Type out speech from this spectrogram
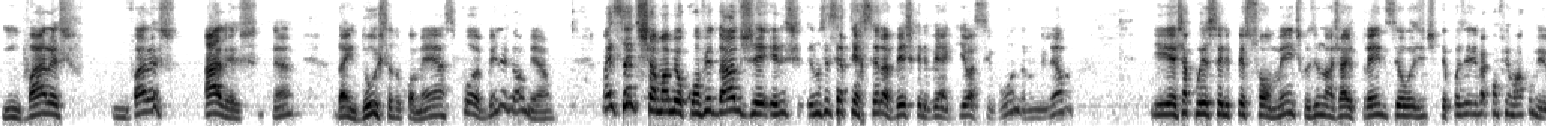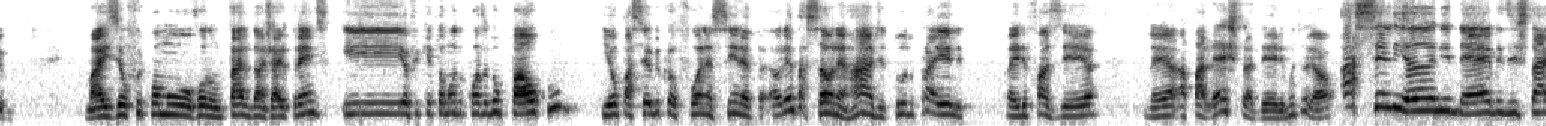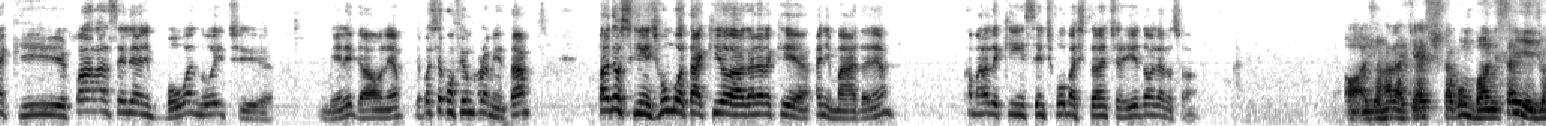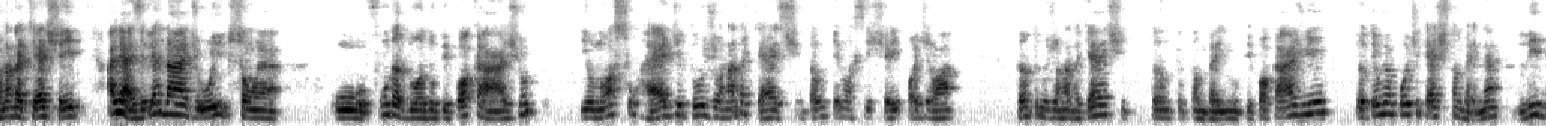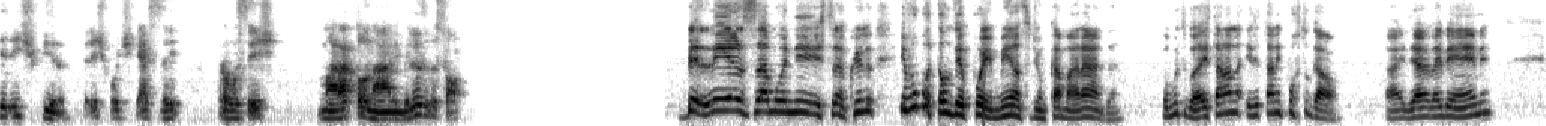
em várias, em várias áreas né? da indústria, do comércio. Pô, bem legal mesmo. Mas antes de chamar meu convidado, eles, eu não sei se é a terceira vez que ele vem aqui ou a segunda, não me lembro. E eu já conheço ele pessoalmente, inclusive no Agile Trends, eu, a gente, depois ele vai confirmar comigo. Mas eu fui como voluntário da Agile Trends e eu fiquei tomando conta do palco e eu passei o microfone assim, né, a orientação, né, rádio e tudo, para ele, para ele fazer né, a palestra dele. Muito legal. A Celiane Neves está aqui. Fala, Celiane. Boa noite. Bem legal, né? Depois você confirma para mim, tá? Para é o seguinte, vamos botar aqui ó, a galera que é animada, né? Camarada que incentivou bastante aí, dá uma olhada só. Ó, a Jornada Cast está bombando. Isso aí, Jornada Cast aí. Aliás, é verdade, o Y é o fundador do Pipoca Ágil e o nosso head do Jornada Cast. Então, quem não assiste aí pode ir lá, tanto no Jornada Cast, tanto também no Pipoca Ágil. E eu tenho meu podcast também, né? Líder Inspira. Três podcasts aí para vocês maratonarem, beleza, pessoal? Beleza, Muniz, tranquilo. E vou botar um depoimento de um camarada. Foi muito bom. Ele está ele tá em Portugal. Tá? Ele é da IBM.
